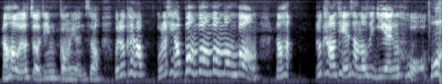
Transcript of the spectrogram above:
然后我就走进公园之后，我就看到，我就听到蹦蹦蹦蹦蹦，然后我就看到天上都是烟火。哇，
